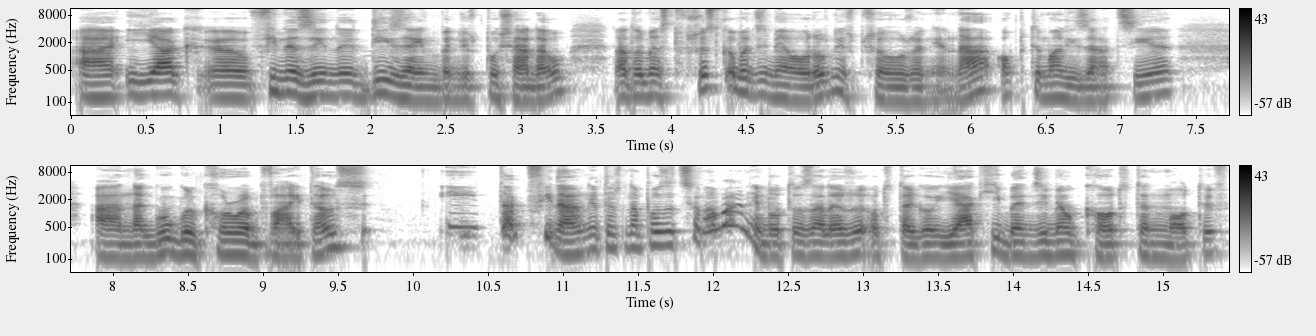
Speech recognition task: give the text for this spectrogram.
a, i jak e, finezyjny design będziesz posiadał. Natomiast wszystko będzie miało również przełożenie na optymalizację, a na Google Web Vitals i tak finalnie też na pozycjonowanie, bo to zależy od tego, jaki będzie miał kod ten motyw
